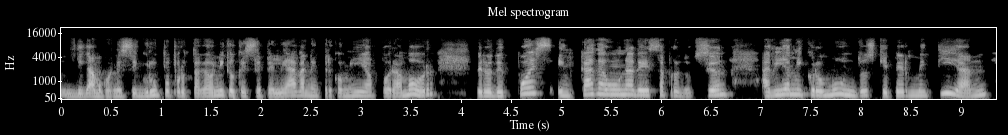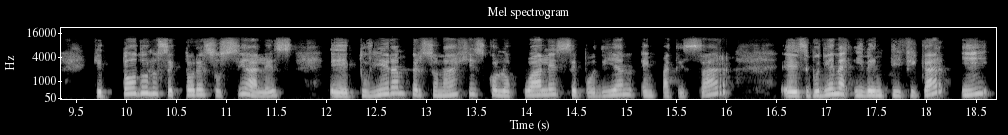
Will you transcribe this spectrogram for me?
digamos, con ese grupo protagónico que se peleaban, entre comillas, por amor, pero después en cada una de esa producción había micromundos que permitían que todos los sectores sociales eh, tuvieran personajes con los cuales se podían empatizar, eh, se podían identificar y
